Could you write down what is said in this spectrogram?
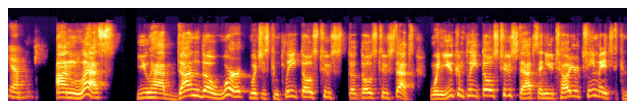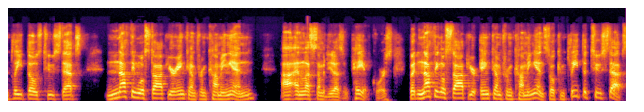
Yeah. Unless you have done the work which is complete those two those two steps when you complete those two steps and you tell your teammates to complete those two steps nothing will stop your income from coming in uh, unless somebody doesn't pay, of course. But nothing will stop your income from coming in. So complete the two steps.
